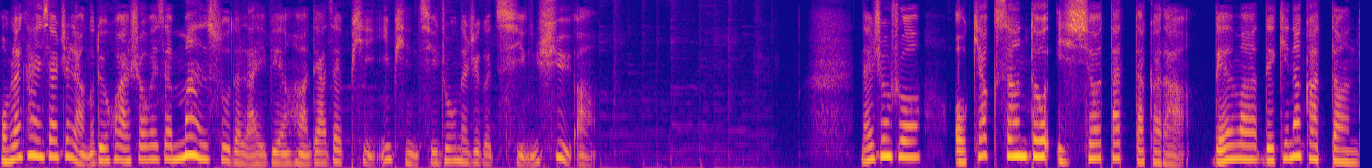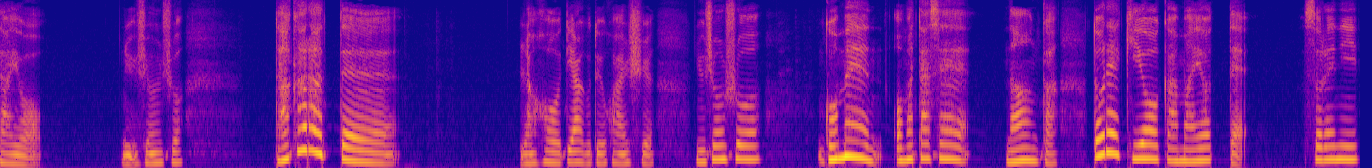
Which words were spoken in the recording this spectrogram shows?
我们来看一下这两个对话，稍微再慢速的来一遍哈，大家再品一品其中的这个情绪啊。男生说：“お客さんと一緒だったから電話できなかったんだよ。”女生说：“だからって。”然后第二个对话是女生说：“ごめん、お待たせ。なんかどれ着ようか迷って。” それに、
